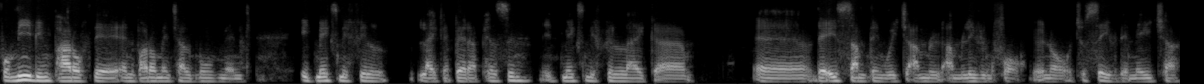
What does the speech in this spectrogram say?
for me, being part of the environmental movement, it makes me feel like a better person. It makes me feel like uh, uh, there is something which I'm I'm living for, you know, to save the nature,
